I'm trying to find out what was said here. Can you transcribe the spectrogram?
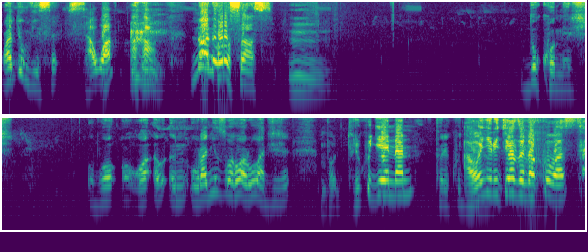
Wabyumvise? Sawa. Noneho sasa dukomeje. Ubwo uranyuzwa aho wari ubajije turi kugendana. Turi kugendana. aho nyiri ikibazo ndakubaza.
